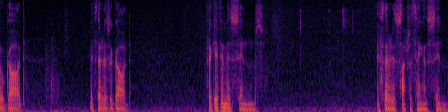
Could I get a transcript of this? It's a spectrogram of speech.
O God, if there is a God, forgive him his sins, if there is such a thing as sin.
